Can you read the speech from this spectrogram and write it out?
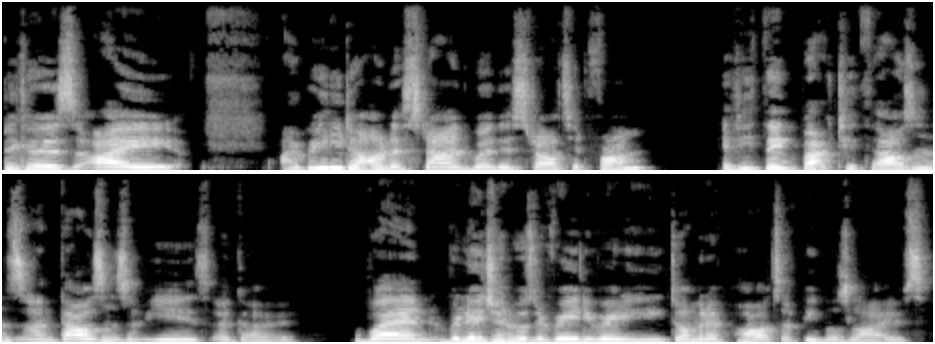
because I I really don't understand where this started from. If you think back to thousands and thousands of years ago, when religion was a really, really dominant part of people's lives,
